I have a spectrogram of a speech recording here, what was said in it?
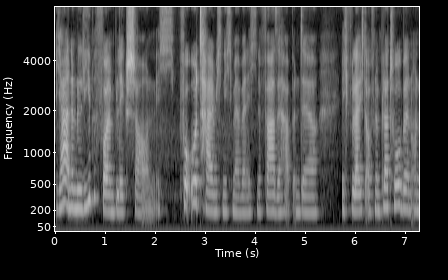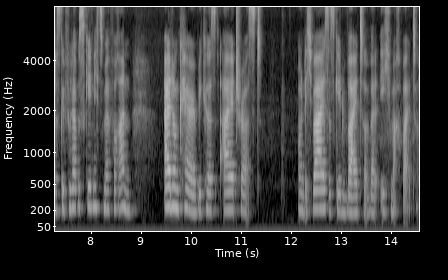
ja, einem liebevollen Blick schauen. Ich verurteile mich nicht mehr, wenn ich eine Phase habe, in der ich vielleicht auf einem Plateau bin und das Gefühl habe, es geht nichts mehr voran. I don't care because I trust. Und ich weiß, es geht weiter, weil ich mache weiter.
